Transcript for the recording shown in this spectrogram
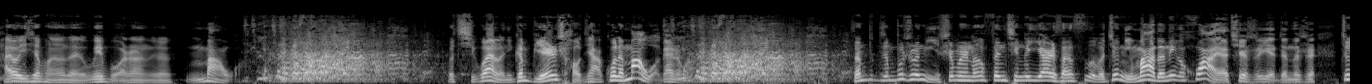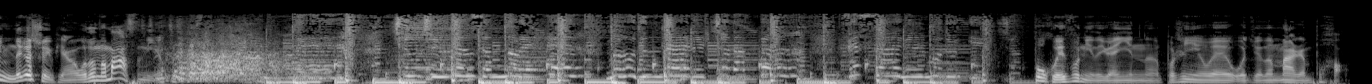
还有一些朋友在微博上就骂我，我奇怪了，你跟别人吵架过来骂我干什么？咱不咱不说你是不是能分清个一二三四吧？就你骂的那个话呀，确实也真的是，就你那个水平，我都能骂死你。不回复你的原因呢，不是因为我觉得骂人不好，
